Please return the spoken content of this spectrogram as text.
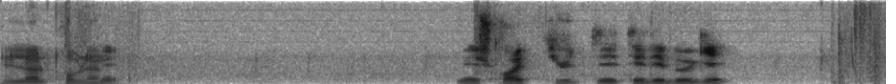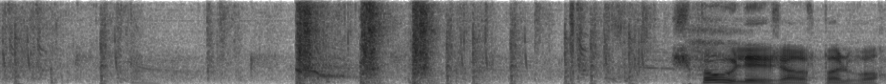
Et là le problème. Ok. Mais je crois que tu t'étais débugué. Je sais pas où il est, j'arrive pas à le voir.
